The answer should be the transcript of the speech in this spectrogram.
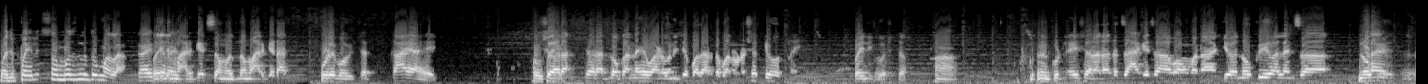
म्हणजे पहिले समजलं तुम्हाला काय पहिले करायचं? मार्केट समजलं. मार्केट पुढे भविष्यात काय आहे? Okay. शहरात शहरात लोकांना हे वाढवणीचे पदार्थ बनवणं शक्य होत नाही. पहिली गोष्ट. हा. कुठल्याही शहरात आता जागेचा अभाव म्हणा किंवा नोकरीवाल्यांचा नोकरी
